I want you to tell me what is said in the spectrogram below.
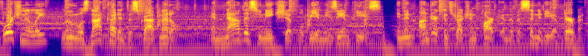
Fortunately, Lun was not cut into scrap metal, and now this unique ship will be a museum piece in an under construction park in the vicinity of Derbent.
